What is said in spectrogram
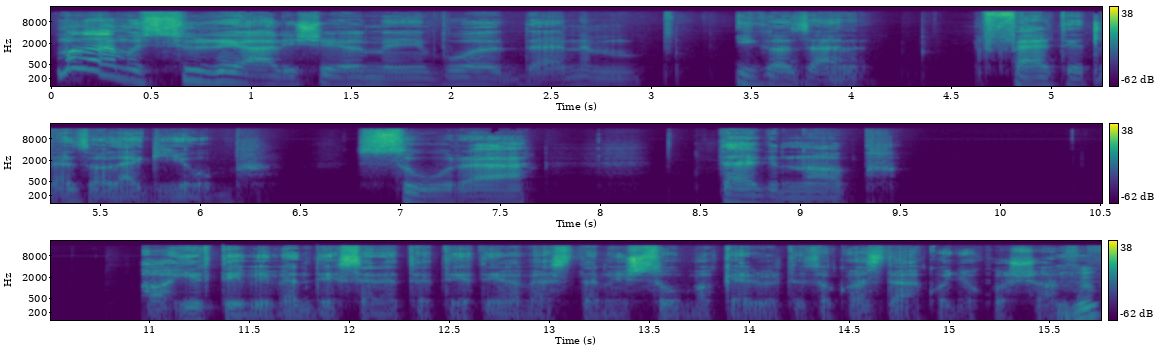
Mondanám, hogy szürreális élmény volt, de nem igazán feltétlen ez a legjobb szó rá. Tegnap a Hír TV vendégszeretetét élveztem, és szóba került ez a gazdálkodj okosan. Uh mhm. -huh.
